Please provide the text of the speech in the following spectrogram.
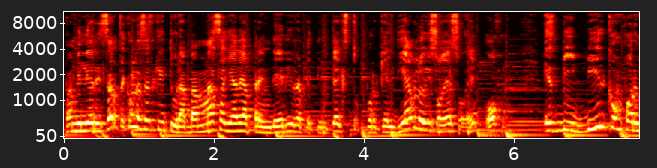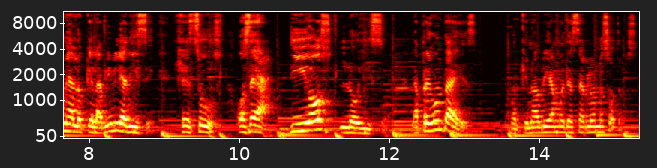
Familiarizarte con las escrituras va más allá de aprender y repetir texto, porque el diablo hizo eso, ¿eh? Ojo. Es vivir conforme a lo que la Biblia dice. Jesús, o sea, Dios lo hizo. La pregunta es, ¿por qué no habríamos de hacerlo nosotros?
